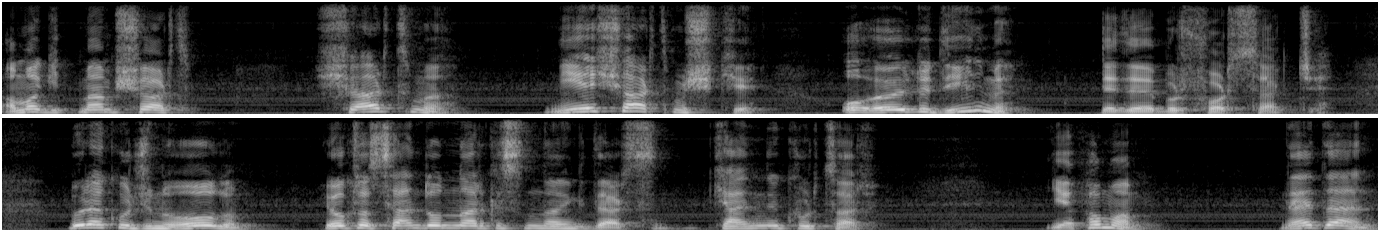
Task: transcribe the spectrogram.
Ama gitmem şart. Şart mı? Niye şartmış ki? O öldü değil mi? dedi Aberford sertçe. Bırak ucunu oğlum. Yoksa sen de onun arkasından gidersin. Kendini kurtar. Yapamam. Neden?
